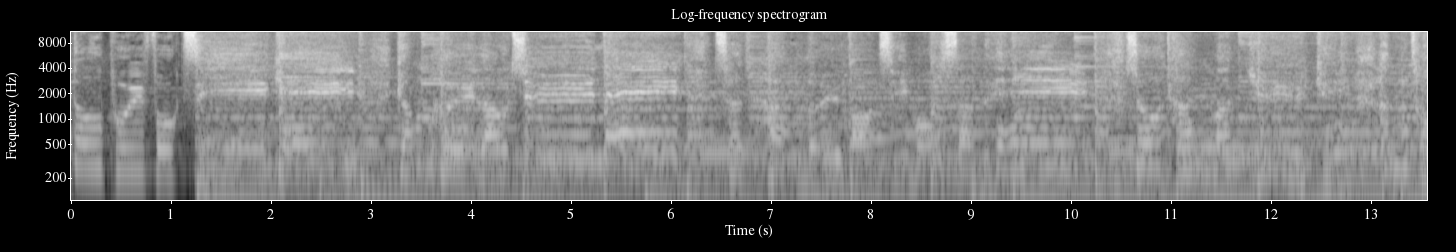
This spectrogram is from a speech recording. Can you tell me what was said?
都佩服自己敢去留。住。晨曦遭物月期，很痛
